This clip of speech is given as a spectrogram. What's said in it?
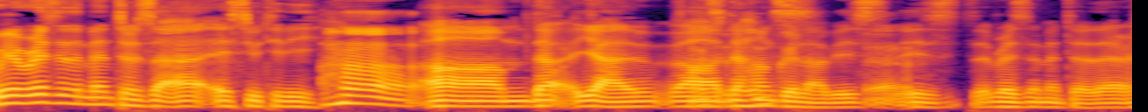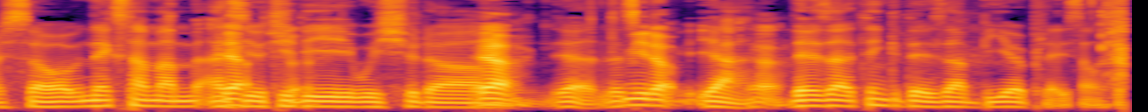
we're resident mentors at SUTD. Huh. Um, the, yeah, uh, the Hungry Lab is, Yeah. is the resident mentor there. So next time I'm at Yeah, UTD, we should um, Yeah. yeah let's Meet up. Yeah, Yeah. there's I think there's a beer place also.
